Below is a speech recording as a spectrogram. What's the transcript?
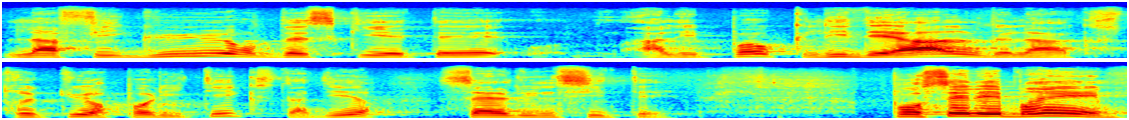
la figure de ce qui était à l'époque l'idéal de la structure politique, c'est-à-dire celle d'une cité. Pour célébrer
